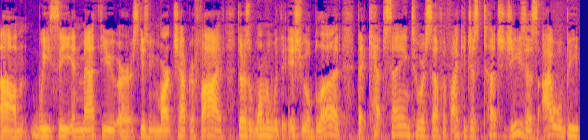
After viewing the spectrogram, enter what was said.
um, we see in Matthew, or excuse me, Mark chapter 5, there's a woman with the issue of blood that kept saying to herself, if I could just touch Jesus, I will be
